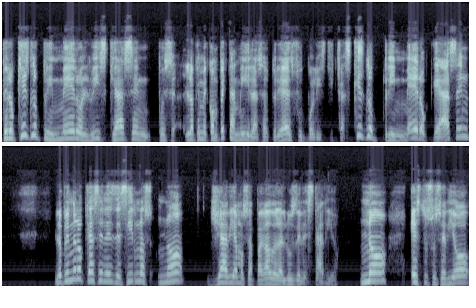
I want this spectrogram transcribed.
Pero ¿qué es lo primero, Luis, que hacen? Pues lo que me compete a mí, las autoridades futbolísticas. ¿Qué es lo primero que hacen? Lo primero que hacen es decirnos, no, ya habíamos apagado la luz del estadio. No, esto sucedió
